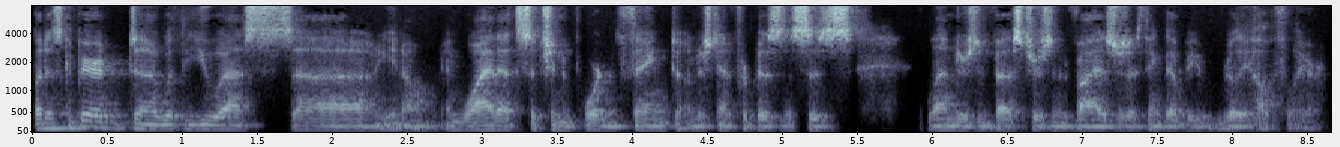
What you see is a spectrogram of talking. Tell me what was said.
but as compared uh, with the U.S., uh, you know, and why that's such an important thing to understand for businesses, lenders, investors, and advisors, I think that'd be really helpful here.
